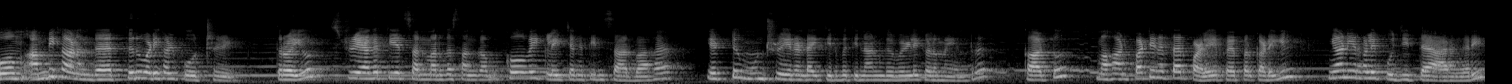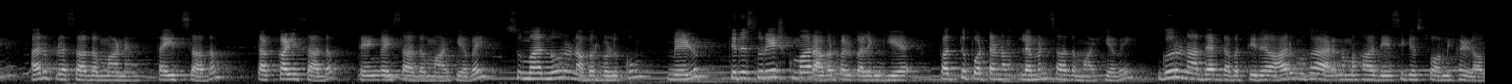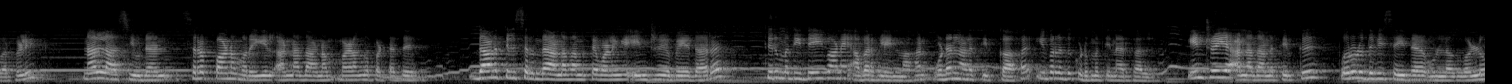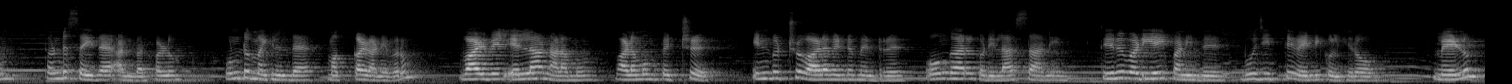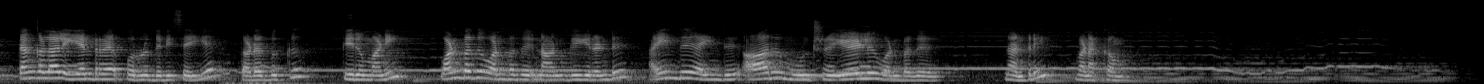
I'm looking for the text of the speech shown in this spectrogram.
ஓம் அம்பிகானந்தர் திருவடிகள் போற்றி. துறையூர் ஸ்ரீ அகத்தியர் சன்மார்க்க சங்கம் கோவை கிளைச்சங்கத்தின் சார்பாக எட்டு மூன்று இரண்டாயிரத்தி இருபத்தி நான்கு வெள்ளிக்கிழமை அன்று காட்டூர் மகான் பட்டினத்தார் பழைய பேப்பர் கடையில் ஞானியர்களை பூஜித்த அரங்கரின் அருப்பிரசாதமான தயிர் சாதம் தக்காளி சாதம் தேங்காய் சாதம் ஆகியவை சுமார் நூறு நபர்களுக்கும் மேலும் திரு சுரேஷ்குமார் அவர்கள் வழங்கிய பத்து பொட்டணம் லெமன் சாதம் ஆகியவை குருநாதர் தவ திரு ஆறுமுக அரங்கமகா தேசிக சுவாமிகள் அவர்களின் நல்லாசியுடன் சிறப்பான முறையில் அன்னதானம் வழங்கப்பட்டது. தானத்தில் சிறந்த அன்னதானத்தை வழங்கிய இன்றைய உபயதாரர் திருமதி தெய்வானை அவர்களின் மகன் உடல் நலத்திற்காக இவரது குடும்பத்தினர்கள் இன்றைய அன்னதானத்திற்கு பொருளுதவி செய்த உள்ளங்களும் தொண்டு செய்த அன்பர்களும் உண்டு மகிழ்ந்த மக்கள் அனைவரும் வாழ்வில் எல்லா நலமும் வளமும் பெற்று இன்புற்று வாழ வேண்டும் என்று ஓங்கார கொடிலாசானின் திருவடியை பணிந்து பூஜித்து வேண்டிக் கொள்கிறோம். மேலும் தங்களால் இயன்ற பொருளுதவி செய்ய தொடர்புக்கு திருமணி ஒன்பது ஒன்பது நான்கு இரண்டு ஐந்து ஐந்து ஆறு மூன்று ஏழு ஒன்பது. நன்றி வணக்கம்.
